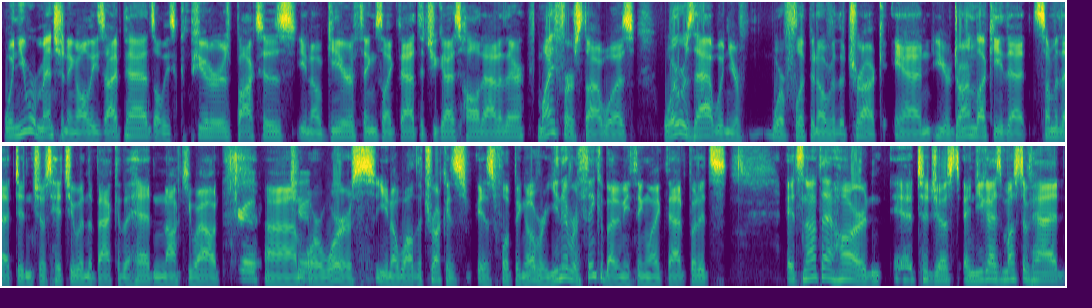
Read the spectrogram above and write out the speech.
When you were mentioning all these iPads, all these computers, boxes, you know, gear, things like that that you guys hauled out of there, my first thought was, where was that when you're were flipping over the truck? And you're darn lucky that some of that didn't just hit you in the back of the head and knock you out true um, True. or worse, you know, while the truck is is flipping over. You never think about anything like that, but it's it's not that hard uh, to just and you guys must have had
